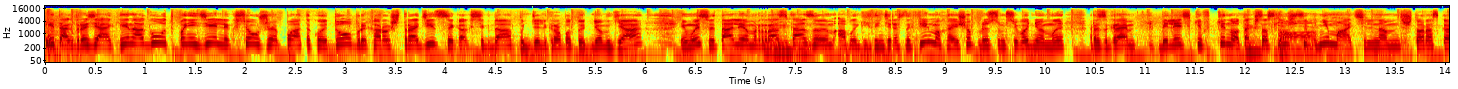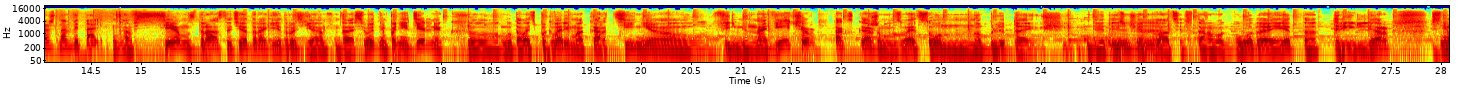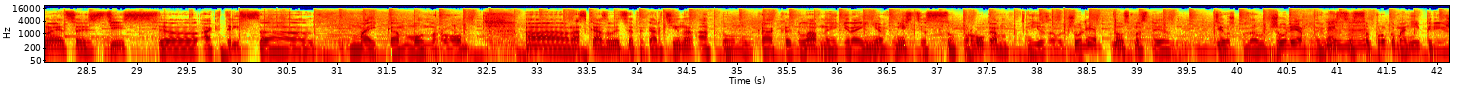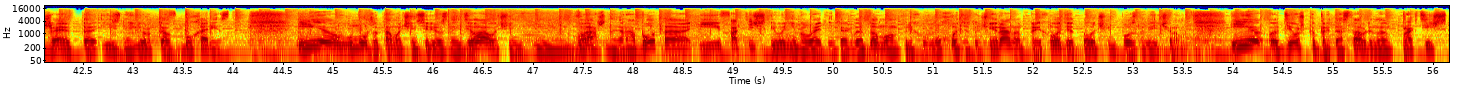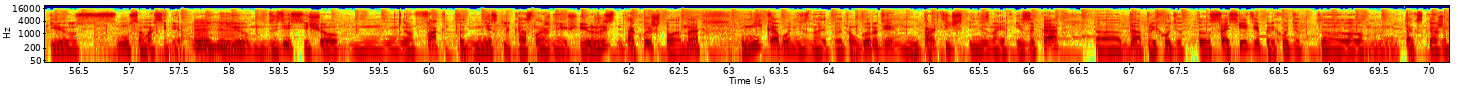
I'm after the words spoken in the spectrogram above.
Итак, друзья, Киногуд, понедельник, все уже по такой доброй, хорошей традиции, как всегда, понедельник работаю днем я, и мы с Виталием рассказываем об каких-то интересных фильмах, а еще плюсом сегодня мы разыграем билетики в кино, так что слушайте Да. внимательно, что расскажет нам Виталий. Всем здравствуйте, дорогие друзья. Да, сегодня понедельник. Э, Ну, давайте поговорим о картине, э, фильме «На вечер», так скажем. Называется он «Наблюдающий» 2022 года. Это триллер. Снимается здесь э, актриса Майка Монро. А, Рассказывается эта картина о том, как главная героиня вместе с супругом, ее зовут Джулия, ну, в смысле, девушку зовут Джулия, вместе с супругом они переезжают э, из Нью-Йорка в Бухарест. И у мужа там очень серьезные дела, очень важная работа, и фактически его не бывает никогда дома. Он уходит очень рано, приходит очень поздно вечером. И э, девушка предоставлена практически ну, сама себе. И м, здесь еще факт, несколько осложняющий ее жизнь, такой, что она никого не знает в этом городе, практически не знает языка. Э, Да, приходят э, соседи, приходят, так скажем,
